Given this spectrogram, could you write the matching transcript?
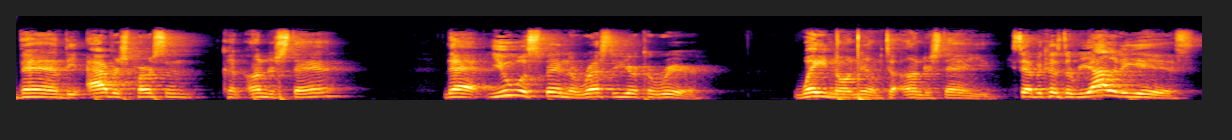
Than the average person can understand, that you will spend the rest of your career waiting on them to understand you. He said, because the reality is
